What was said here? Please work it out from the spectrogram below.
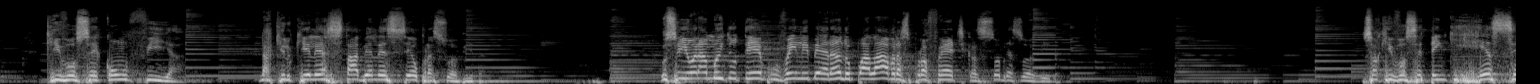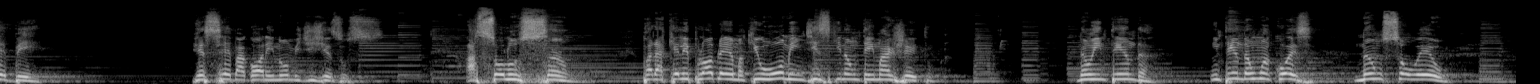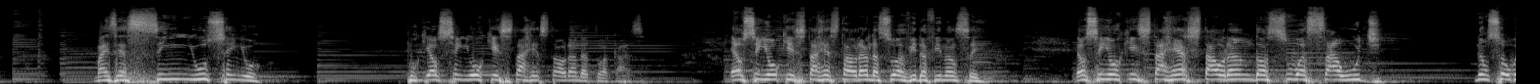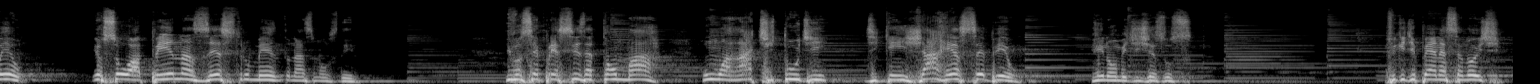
que você confia naquilo que Ele estabeleceu para a sua vida? O Senhor há muito tempo vem liberando palavras proféticas sobre a sua vida. Só que você tem que receber. Receba agora em nome de Jesus a solução para aquele problema que o homem diz que não tem mais jeito. Não entenda. Entenda uma coisa: não sou eu, mas é sim o Senhor porque é o Senhor que está restaurando a tua casa, é o Senhor que está restaurando a sua vida financeira, é o Senhor que está restaurando a sua saúde, não sou eu, eu sou apenas instrumento nas mãos dele. E você precisa tomar uma atitude de quem já recebeu, em nome de Jesus. Fique de pé nessa noite.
